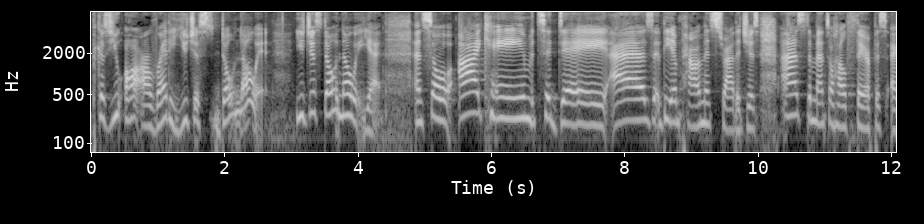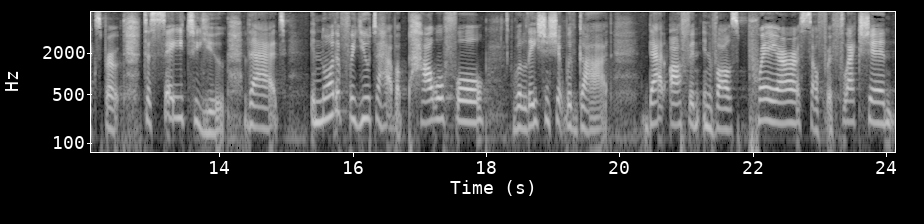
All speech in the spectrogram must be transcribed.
because you are already, you just don't know it. You just don't know it yet. And so I came today as the empowerment strategist, as the mental health therapist expert to say to you that in order for you to have a powerful relationship with God, that often involves prayer, self reflection,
